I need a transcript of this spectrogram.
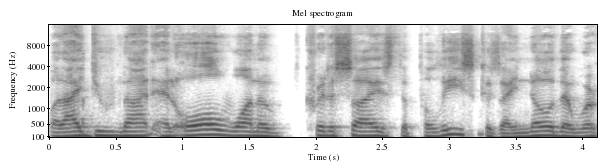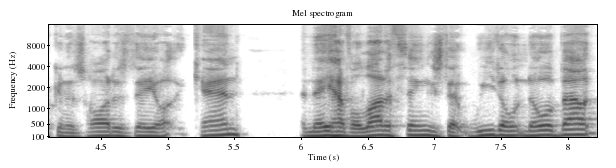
but I do not at all want to criticize the police because I know they're working as hard as they can and they have a lot of things that we don't know about.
